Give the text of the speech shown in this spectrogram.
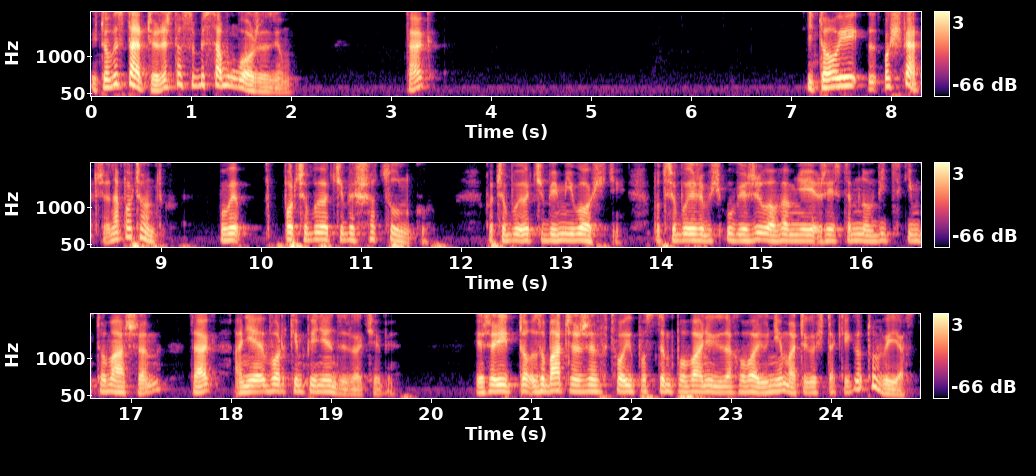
I to wystarczy. Reszta sobie sam ułoży z nią. Tak? I to jej oświadczę na początku. Mówię, potrzebuję od ciebie szacunku. Potrzebuję od ciebie miłości. Potrzebuję, żebyś uwierzyła we mnie, że jestem nowickim Tomaszem, tak? A nie workiem pieniędzy dla ciebie. Jeżeli to zobaczę, że w twoim postępowaniu i zachowaniu nie ma czegoś takiego, to wyjazd.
